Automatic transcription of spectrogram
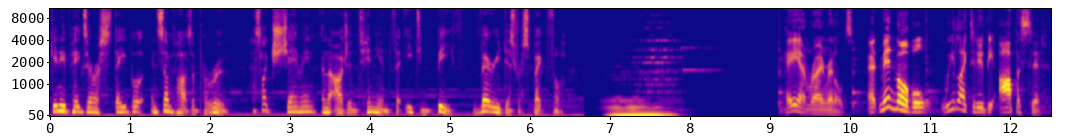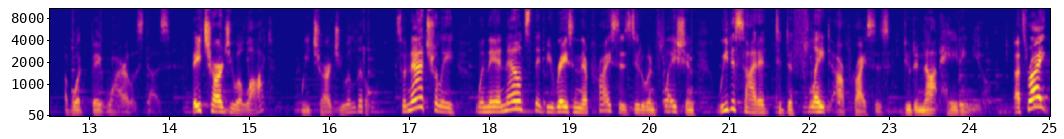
Guinea pigs are a staple in some parts of Peru. That's like shaming an Argentinian for eating beef. Very disrespectful. Hey, I'm Ryan Reynolds. At Mint Mobile, we like to do the opposite of what Big Wireless does. They charge you a lot, we charge you a little. So naturally, when they announced they'd be raising their prices due to inflation, we decided to deflate our prices due to not hating you. That's right.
